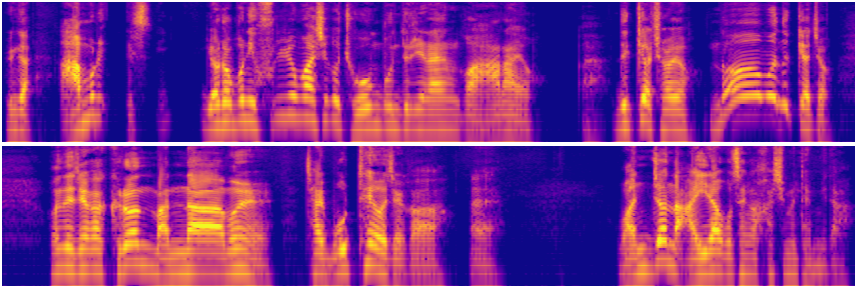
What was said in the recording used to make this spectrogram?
그러니까 아무리 여러분이 훌륭하시고 좋은 분들이라는 거 알아요. 아, 느껴져요. 너무 느껴져. 근데 제가 그런 만남을 잘 못해요, 제가. 네. 완전 아이라고 생각하시면 됩니다.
